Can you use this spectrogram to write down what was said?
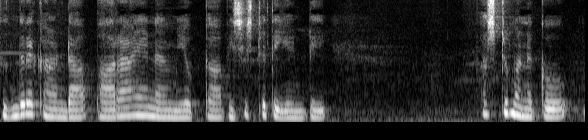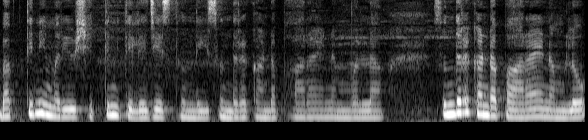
సుందరకాండ పారాయణం యొక్క విశిష్టత ఏంటి? ఫస్ట్ మనకు భక్తిని మరియు శక్తిని తెలియజేస్తుంది సుందరకాండ పారాయణం వల్ల. సుందరకాండ పారాయణంలో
